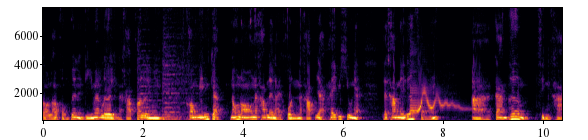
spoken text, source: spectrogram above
ตอบรับของเพื่อนเนี่ยดีมากเลยนะครับ ก็เลยมี คอมเมนต์จากน้องๆนะครับหลาย ๆ คนนะครับ อยากให้พี่คิวเนี่ยจะทำในเรื่องของอาการเพิ่มสินค้า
